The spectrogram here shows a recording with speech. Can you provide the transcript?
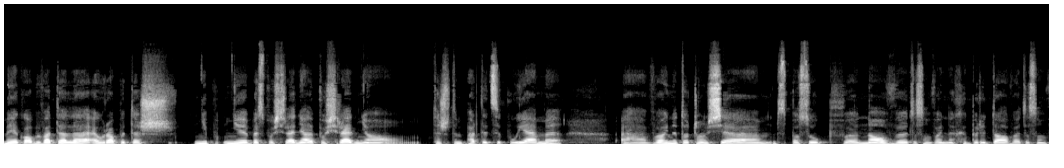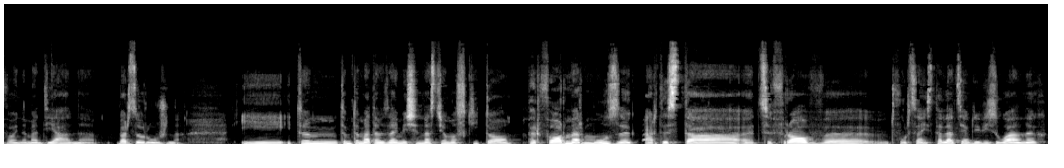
My jako obywatele Europy też nie, nie bezpośrednio, ale pośrednio też w tym partycypujemy. Wojny toczą się w sposób nowy, to są wojny hybrydowe, to są wojny medialne, bardzo różne. I, i tym, tym tematem zajmie się Nastio Moskito, performer, muzyk, artysta e, cyfrowy, twórca instalacji audiowizualnych.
